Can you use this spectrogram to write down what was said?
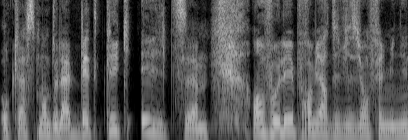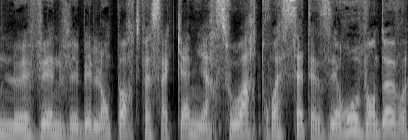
au classement de la Betclic Elite. En volée, première division féminine, le VNVB l'emporte face à Cannes hier soir, 3-7 à 0. Vendœuvre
